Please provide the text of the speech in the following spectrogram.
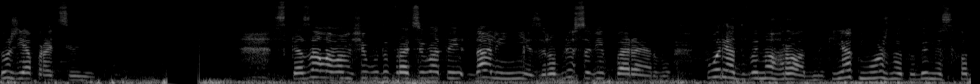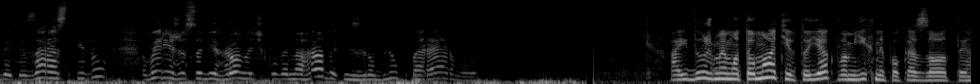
Тож я працюю. Сказала вам, що буду працювати далі. Ні, зроблю собі перерву. Поряд виноградник. Як можна туди не сходити? Зараз піду, виріжу собі гроночку винограду і зроблю перерву. А йду ж мимо томатів, то як вам їх не показати?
